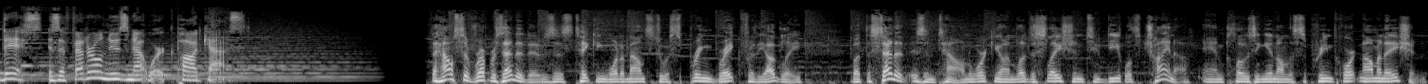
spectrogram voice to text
This is a Federal News Network podcast. The House of Representatives is taking what amounts to a spring break for the ugly, but the Senate is in town working on legislation to deal with China and closing in on the Supreme Court nomination.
